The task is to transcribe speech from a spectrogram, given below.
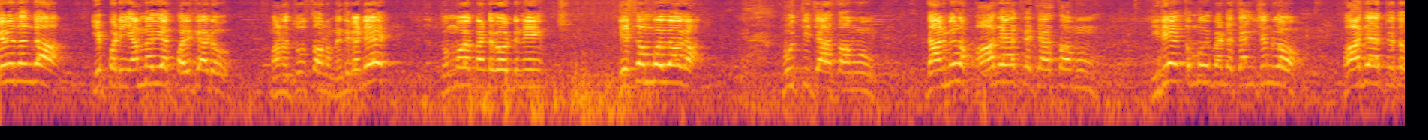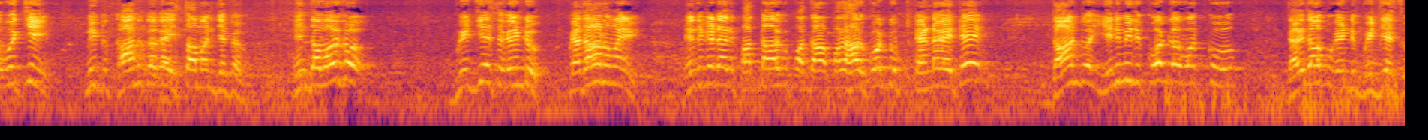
ఏ విధంగా ఇప్పటి ఎమ్మెల్యే పలికాడు మనం చూస్తా ఉన్నాం. ఎందుకంటే తుమ్మగపెంట రోడ్డుని డిసెంబర్లోగా పూర్తి చేస్తాము. దాని మీద పాదయాత్ర చేస్తాము. ఇదే తుమ్మగపెంట జంక్షన్లో పాదయాత్రతో వచ్చి మీకు కానుకగా ఇస్తామని చెప్పారు. ఇంతవరకు బ్రిడ్జెస్ రెండు ప్రధానమైనవి. ఎందుకంటే అది పద్నాలుగు పద్నా పదహారు కోట్లు టెండర్ అయితే దాంట్లో ఎనిమిది కోట్ల వరకు దాదాపు రెండు బ్రిడ్జెస్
